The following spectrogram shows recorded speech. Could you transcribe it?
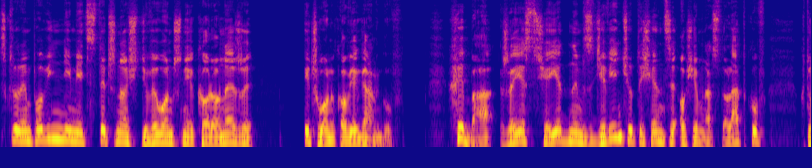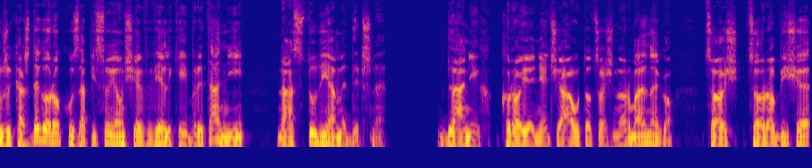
z którym powinni mieć styczność wyłącznie koronerzy i członkowie gangów. Chyba, że jest się jednym z dziewięciu tysięcy osiemnastolatków, którzy każdego roku zapisują się w Wielkiej Brytanii na studia medyczne. Dla nich krojenie ciał to coś normalnego, coś, co robi się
